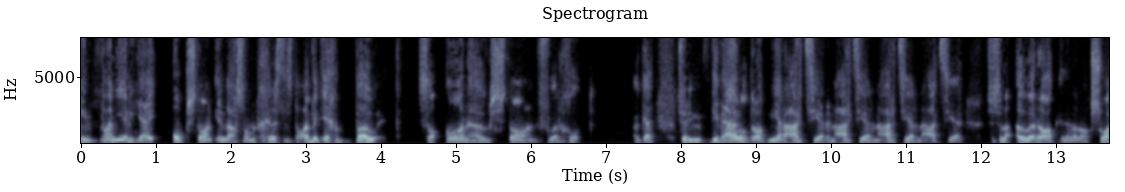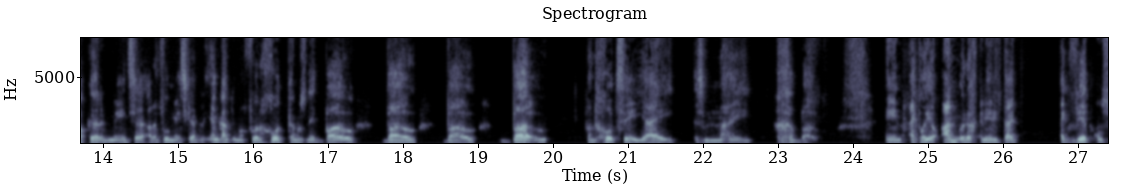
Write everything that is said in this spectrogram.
En wanneer jy opstaan eendag saam met Christus, daai wat jy gebou het, sal aanhou staan voor God. Okay. So die die wêreld raak meer hartseer en hartseer en hartseer en hartseer soos hulle ouer raak en hulle raak swakker en mense, hulle voel mense kyk aan die een kant toe, maar voor God kan ons net bou, bou, bou, bou want God sê jy is my gebou. En ek wil jou aanmoedig in hierdie tyd. Ek weet ons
